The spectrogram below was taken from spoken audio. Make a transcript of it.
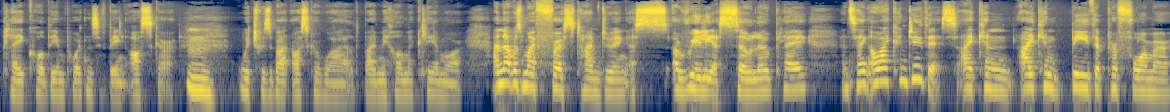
play called "The Importance of Being Oscar," which was about Oscar Wilde by Micheál Mac Liammóir, and that was my first time doing a really a solo play and saying, "Oh, I can do this. I can I can be the performer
